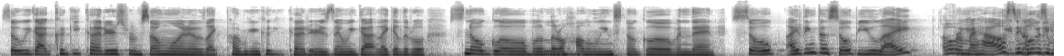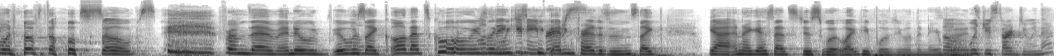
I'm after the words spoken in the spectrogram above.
So we got cookie cutters from someone. It was like pumpkin cookie cutters. Then we got like a little snow globe, a Mm. little Halloween snow globe, and then soap. I think the soap you like Oh, from my house. It was me. one of those soaps from them, and it it was like, oh, that's cool. We just Well, like we you, just keep getting presents, like. Yeah, and I guess that's just what white people do in the neighborhood. So would you start doing that?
